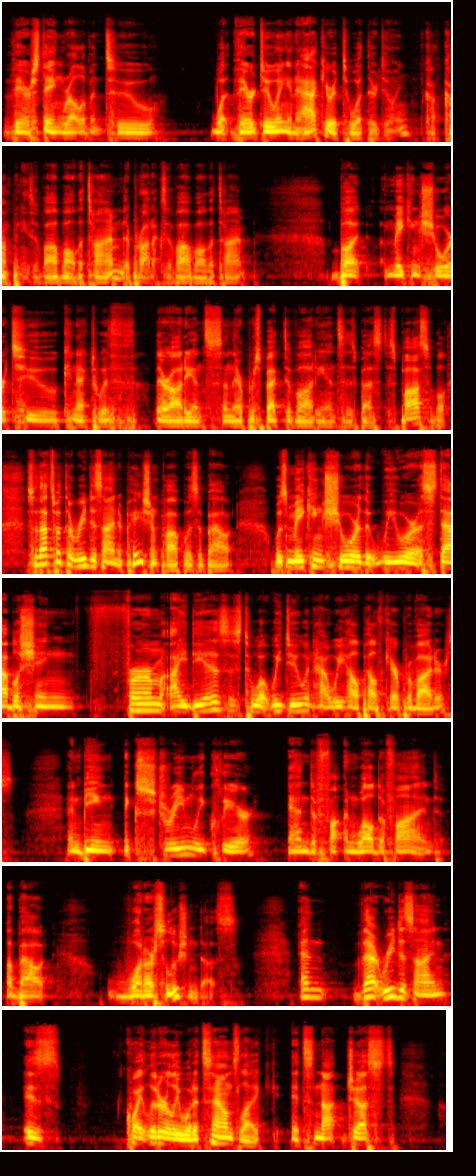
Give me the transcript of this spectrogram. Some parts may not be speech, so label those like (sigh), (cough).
they're staying relevant to what they're doing and accurate to what they're doing. Co- companies evolve all the time, their products evolve all the time. But making sure to connect with their audience and their prospective audience as best as possible. So that's what the redesign of Patient Pop was about, was making sure that we were establishing firm ideas as to what we do and how we help healthcare providers and being extremely clear and, defi- and well defined about what our solution does. And that redesign is quite literally what it sounds like. It's not just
